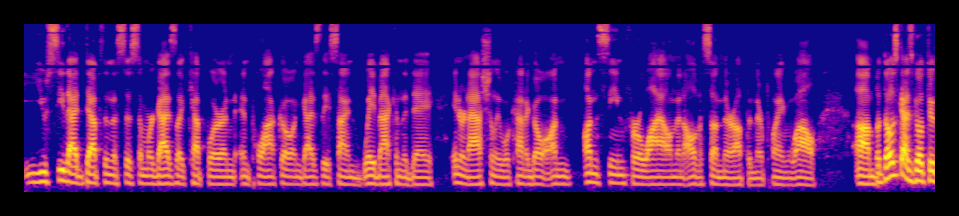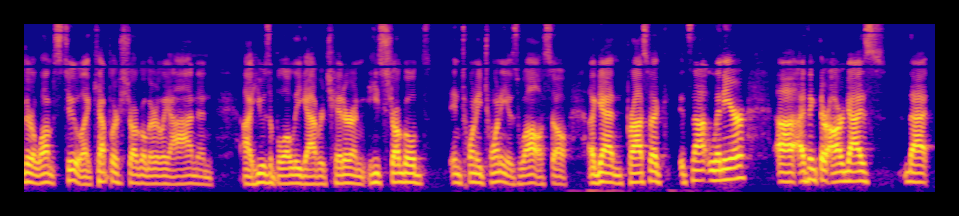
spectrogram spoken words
you see that depth in the system where guys like Kepler and, and Polanco and guys they signed way back in the day internationally will kind of go un, unseen for a while and then all of a sudden they're up and they're playing well. Um, but those guys go through their lumps too. Like Kepler struggled early on and uh, he was a below league average hitter and he struggled in 2020 as well. So again, prospect, it's not linear. Uh, I think there are guys that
